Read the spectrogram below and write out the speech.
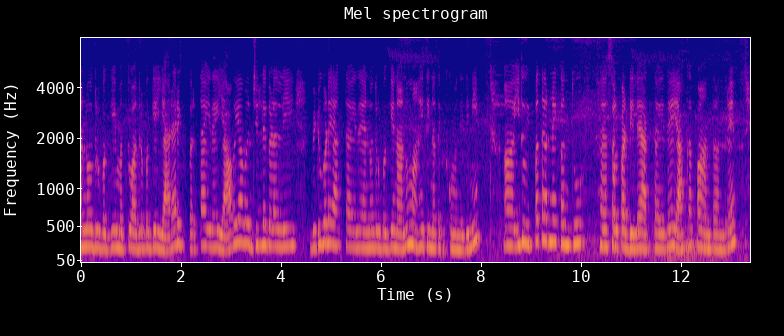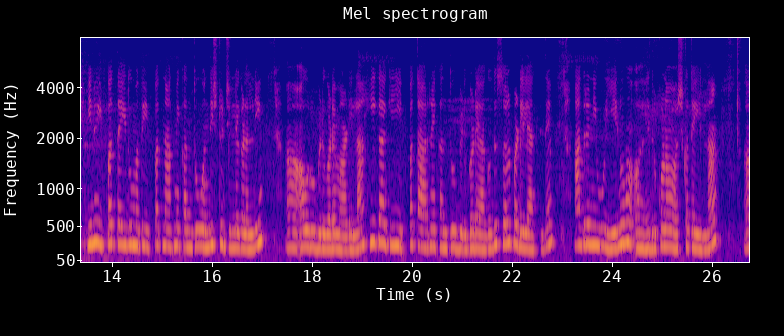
ಅನ್ನೋದ್ರ ಬಗ್ಗೆ ಮತ್ತು ಅದ್ರ ಬಗ್ಗೆ ಯಾರ್ಯಾರಿಗೆ ಬರ್ತಾ ಇದೆ, ಯಾವ ಯಾವ ಜಿಲ್ಲೆಗಳಲ್ಲಿ ಬಿಡುಗಡೆ ಆಗ್ತಾ ಇದೆ ಅನ್ನೋದ್ರ ಬಗ್ಗೆ ನಾನು ಮಾಹಿತಿನ ತೆಗೆದುಕೊಂಬಂದಿದ್ದೀನಿ ಇದು ಇಪ್ಪತ್ತಾರನೇ ಕಂತು ಸ್ವಲ್ಪ ಡಿಲೇ ಆಗ್ತಾ ಇದೆ. ಯಾಕಪ್ಪ ಅಂತ ಅಂದರೆ, ಇನ್ನು ಇಪ್ಪತ್ತೈದು ಮತ್ತು ಇಪ್ಪತ್ತ್ನಾಲ್ಕನೇ ಕಂತು ಒಂದಿಷ್ಟು ಜಿಲ್ಲೆಗಳಲ್ಲಿ ಅವರು ಬಿಡುಗಡೆ ಮಾಡಿಲ್ಲ. ಹೀಗಾಗಿ ಇಪ್ಪತ್ತಾರನೇ ಕಂತು ಬಿಡುಗಡೆ ಆಗೋದು ಸ್ವಲ್ಪ ಡಿಲೇ ಆಗ್ತಿದೆ. ಆದರೆ ನೀವು ಏನೂ ಹೆದರ್ಕೊಳ್ಳೋ ಅವಶ್ಯಕತೆ ಇಲ್ಲ. ಆ,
